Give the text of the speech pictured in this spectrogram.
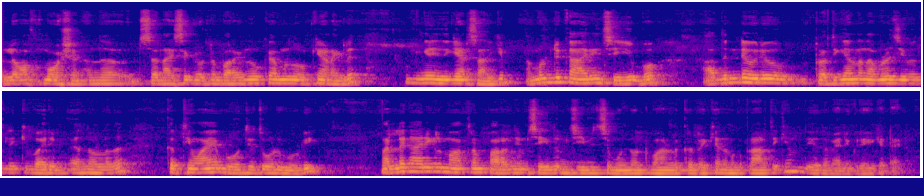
ലോ ഓഫ് മോഷൻ എന്ന് സർ ഐസക് ന്യൂട്ടൻ പറയുന്നതൊക്കെ നമ്മൾ നോക്കുകയാണെങ്കിൽ ഇങ്ങനെ ചിന്തിക്കാൻ സാധിക്കും. നമ്മളൊരു കാര്യം ചെയ്യുമ്പോൾ അതിന്റെ ഒരു പ്രതികരണം നമ്മുടെ ജീവിതത്തിലേക്ക് വരും എന്നുള്ളത് കൃത്യമായ ബോധ്യത്തോടു കൂടി. നല്ല കാര്യങ്ങൾ മാത്രം പറഞ്ഞും ചെയ്തും ജീവിച്ച് മുന്നോട്ട് പോകാനുള്ള കൃപയ്ക്ക് നമുക്ക് പ്രാർത്ഥിക്കാം. ദൈവം അനുഗ്രഹിക്കട്ടെ.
